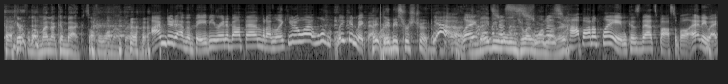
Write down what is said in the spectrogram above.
place. Careful though, might not come back. It's awful warm out there. I'm due to have a baby right about then, but I'm like, you know what? We'll, we can make that Hey, work. baby's first trip. Yeah, like baby let's will just, enjoy we'll warm just weather. hop on a plane because that's possible. Anyway,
